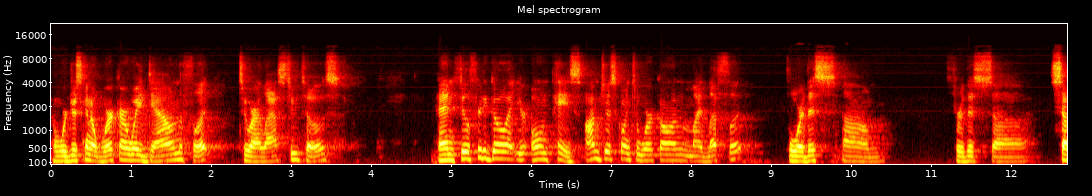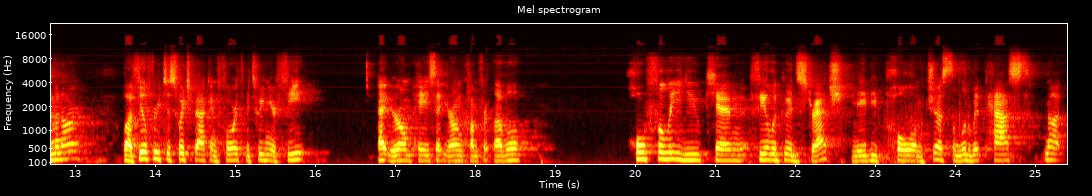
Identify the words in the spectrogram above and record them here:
And we're just going to work our way down the foot to our last two toes. And feel free to go at your own pace. I'm just going to work on my left foot for this um, for this uh, seminar. But feel free to switch back and forth between your feet at your own pace, at your own comfort level. Hopefully, you can feel a good stretch. Maybe pull them just a little bit past, not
